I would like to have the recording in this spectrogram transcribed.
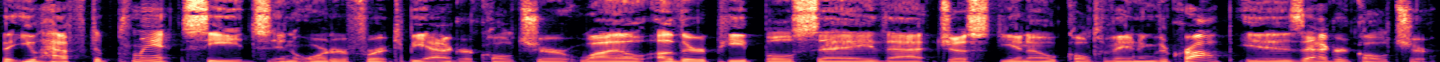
that you have to plant seeds in order for it to be agriculture, while other people say that just, you know, cultivating the crop is agriculture.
